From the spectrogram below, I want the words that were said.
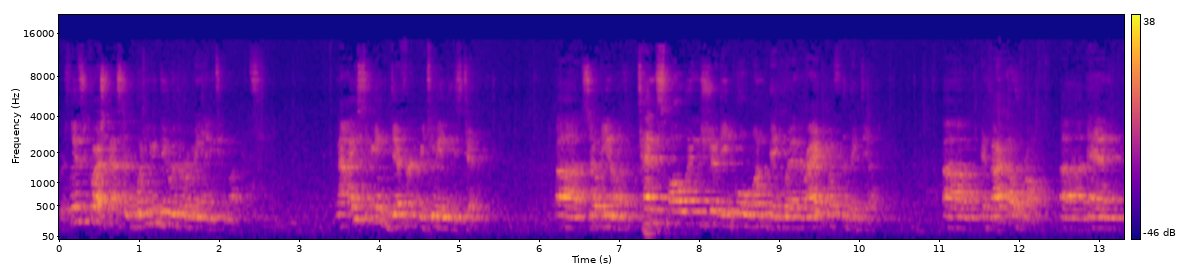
Which leaves the question as to what do you do with the remaining two buckets? Now, I used to be indifferent between these two. Uh, so, you know, 10 small wins should equal one big win, right? What's the big deal? Um, in fact, I was wrong. Uh, and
